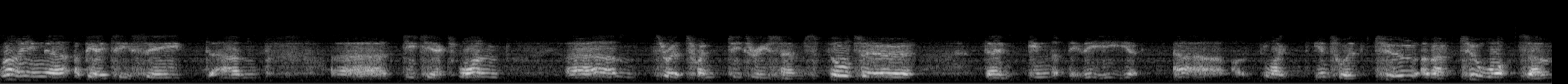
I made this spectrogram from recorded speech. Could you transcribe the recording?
running uh, a BATC um, uh, DTX1 um, through a 23 SEMS filter, then in the, the uh, like into a two about two watt um,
